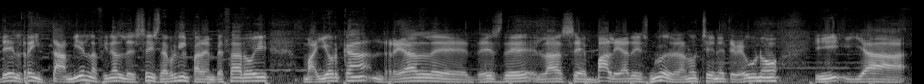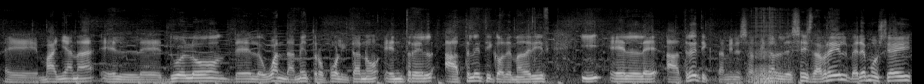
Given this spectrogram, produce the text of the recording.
del Rey. También la final del 6 de abril para empezar hoy Mallorca Real eh, desde las eh, Baleares 9 de la noche en ETV1 y ya mañana el duelo del Wanda Metropolitano entre el Atlético de Madrid y el Atlético. También esa final del 6 de abril. Veremos si hay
